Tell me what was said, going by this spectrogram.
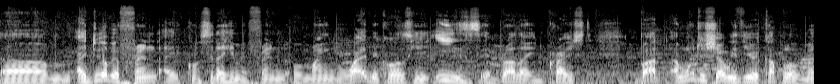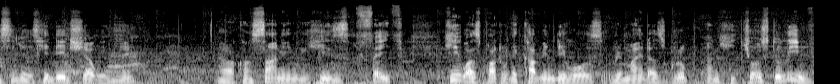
Um, I do have a friend, I consider him a friend of mine. Why? Because he is a brother in Christ. But I'm going to share with you a couple of messages he did share with me uh, concerning his faith. He was part of the Cabin Devos Reminders group and he chose to leave.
